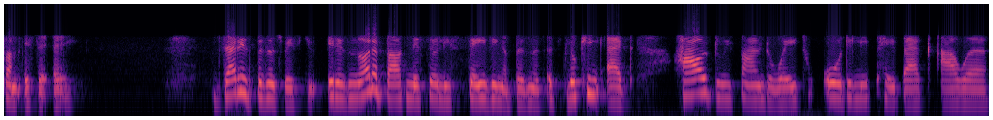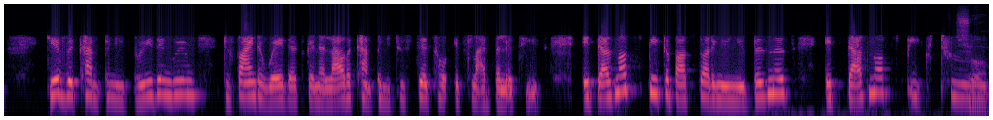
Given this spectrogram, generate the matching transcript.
from SAA. That is business rescue. It is not about necessarily saving a business. It's looking at how do we find a way to orderly pay back our give the company breathing room to find a way that's going to allow the company to settle its liabilities. It does not speak about starting a new business. It does not speak to sure.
